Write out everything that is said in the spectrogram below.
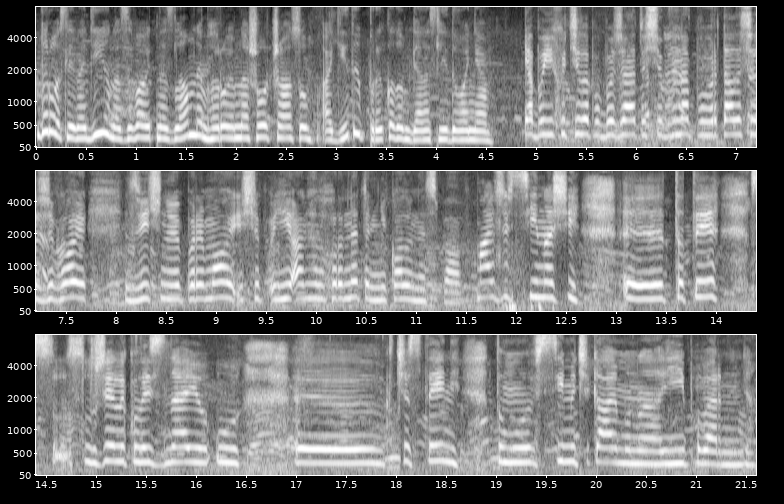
Дорослі надію називають незламним героєм нашого часу, а діти прикладом для наслідування. Я би їй хотіла побажати, щоб вона поверталася живою з вічною перемогою і щоб її ангел-хоронитель ніколи не спав. Майже всі наші е, тати служили колись з нею у е, частині, тому всі ми чекаємо на її повернення.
